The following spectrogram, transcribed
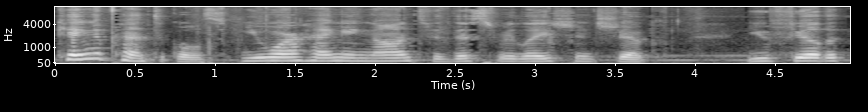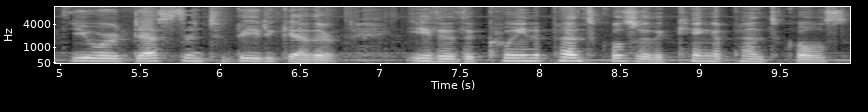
King of Pentacles. You are hanging on to this relationship. You feel that you are destined to be together. Either the Queen of Pentacles or the King of Pentacles.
